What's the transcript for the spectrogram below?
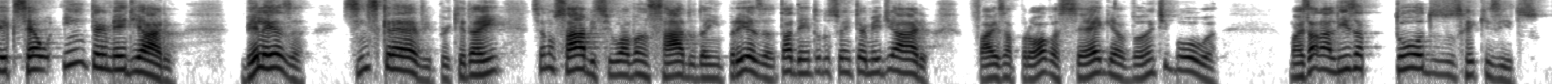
Excel intermediário. Beleza, se inscreve, porque daí você não sabe se o avançado da empresa está dentro do seu intermediário faz a prova, segue, avante, boa. Mas analisa todos os requisitos,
